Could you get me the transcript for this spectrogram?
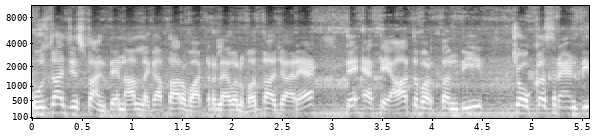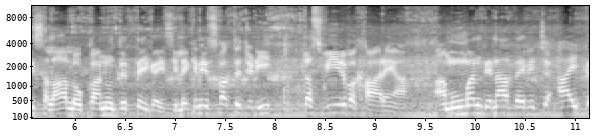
ਉਸ ਦਾ ਜਿਸ ਢੰਗ ਦੇ ਨਾਲ ਲਗਾਤਾਰ ਵਾਟਰ ਲੈਵਲ ਵੱਧਦਾ ਜਾ ਰਿਹਾ ਹੈ ਤੇ ਇਹਤਿਆਤ ਵਰਤਨ ਦੀ ਚੌਕਸ ਰਹਿਣ ਦੀ ਸਲਾਹ ਲੋਕਾਂ ਨੂੰ ਦਿੱਤੀ ਗਈ ਸੀ। ਲੇਕਿਨ ਇਸ ਵਕਤ ਜਿਹੜੀ ਤਸਵੀਰ ਵਿਖਾ ਰਹੇ ਹਾਂ, ਅਮੂਮਨ ਦਿਨਾਂ ਦੇ ਵਿੱਚ ਆ ਇੱਕ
